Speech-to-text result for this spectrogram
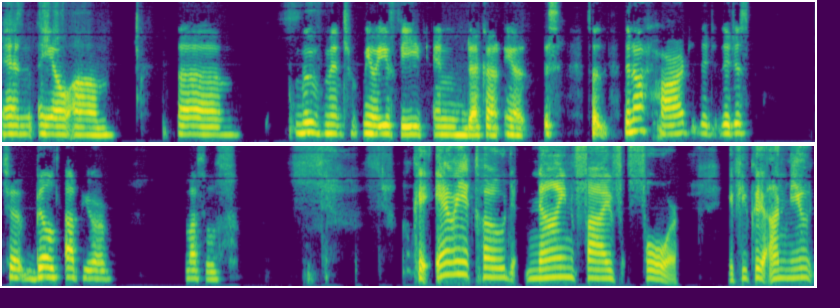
and you know um, um, movement. You know your feet and that kind. Of, you know this, so they're not hard. They they're just to build up your muscles. Okay, area code nine five four. If you could unmute.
